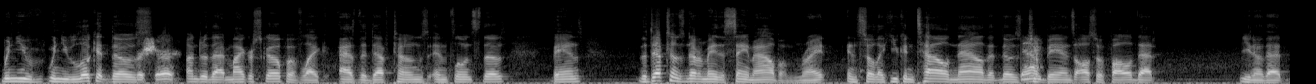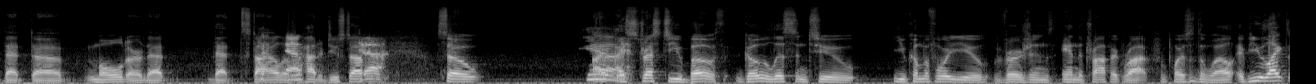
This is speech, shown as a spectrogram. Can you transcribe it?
when you when you look at those For sure. under that microscope of like as the Deftones influenced those bands. The Deftones never made the same album, right? And so, like, you can tell now that those Yeah. two bands also followed that you know that that uh, mold or that that style Yeah. of how to do stuff. Yeah. So Yeah. I, I stress to you both: go listen to "You Come Before You" versions and the Tropic Rot from Poison the Well. If you liked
